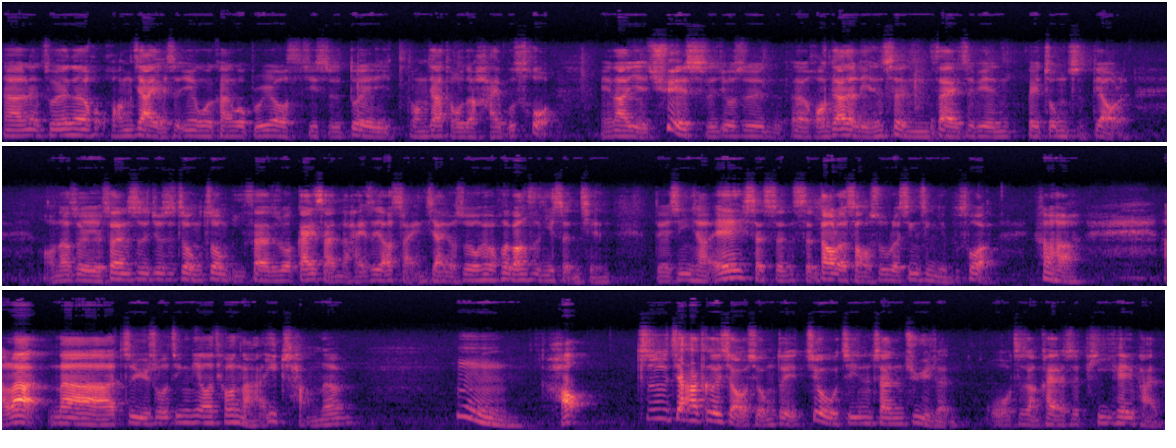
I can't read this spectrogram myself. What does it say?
那那昨天的皇家也是，因为我看过 Brios，其实对皇家投的还不错，那也确实就是呃皇家的连胜在这边被终止掉了。哦，那所以也算是就是这种这种比赛，就说该闪的还是要闪一下，有时候会会帮自己省钱。对，心想哎省省省到了少输了，心情也不错了。哈哈，好了，那至于说今天要挑哪一场呢？嗯，好。芝加哥小熊对旧金山巨人，我这场开的是 PK 盘。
